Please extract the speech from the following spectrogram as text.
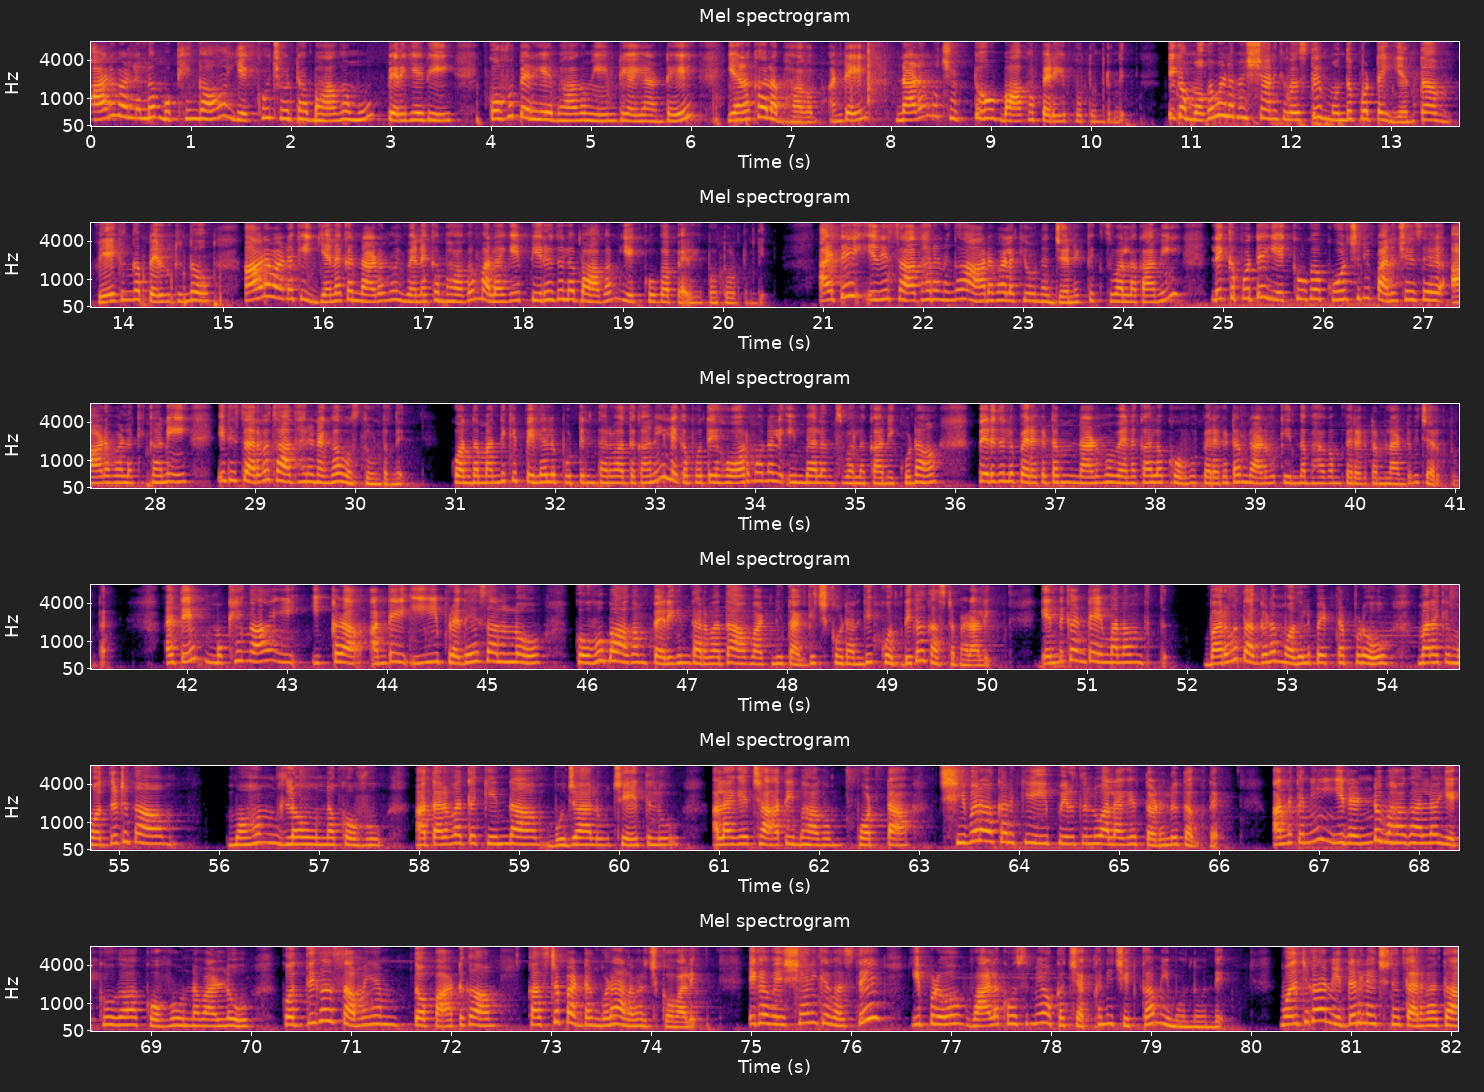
ఆడవాళ్ళలో ముఖ్యంగా ఎక్కువ చోట భాగము పెరిగేది కొవ్వు పెరిగే భాగం ఏంటి అయ్యా అంటే వెనకాల భాగం. అంటే నడుము చుట్టూ బాగా పెరిగిపోతుంటుంది. ఇక మగవాళ్ళ విషయానికి వస్తే ముందు పొట్ట ఎంత వేగంగా పెరుగుతుందో ఆడవాళ్ళకి వెనక నడుము వెనక భాగం అలాగే పిరుదుల భాగం ఎక్కువగా పెరిగిపోతూ ఉంటుంది. అయితే ఇది సాధారణంగా ఆడవాళ్ళకి ఉన్న జెనెటిక్స్ వల్ల కానీ లేకపోతే ఎక్కువగా కూర్చుని పనిచేసే ఆడవాళ్ళకి కానీ ఇది సర్వసాధారణంగా వస్తూ ఉంటుంది కొంతమందికి పిల్లలు పుట్టిన తర్వాత కానీ లేకపోతే హార్మోనల్ ఇంబ్యాలెన్స్ వల్ల కానీ కూడా పెరుదులు పెరగటం నడుము వెనకాల కొవ్వు పెరగటం నడుము కింద భాగం పెరగటం లాంటివి జరుగుతుంటాయి. అయితే ముఖ్యంగా ఈ ఇక్కడ అంటే ఈ ప్రదేశాలలో కొవ్వు భాగం పెరిగిన తర్వాత వాటిని తగ్గించుకోవడానికి కొద్దిగా కష్టపడాలి. ఎందుకంటే మనం బరువు తగ్గడం మొదలుపెట్టినప్పుడు మనకి మొదటగా మొహంలో ఉన్న కొవ్వు ఆ తర్వాత కింద భుజాలు చేతులు అలాగే ఛాతీ భాగం పొట్ట చివరాఖరికి పిరుతులు అలాగే తొడలు తగ్గుతాయి. అందుకని ఈ రెండు భాగాల్లో ఎక్కువగా కొవ్వు ఉన్నవాళ్ళు కొద్దిగా సమయంతో పాటుగా కష్టపడడం కూడా అలవరుచుకోవాలి. ఇక విషయానికి వస్తే ఇప్పుడు వాళ్ళ కోసమే ఒక చక్కని చిట్కా మీ ముందు ఉంది. మొదటిగా నిద్ర లేచిన తర్వాత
